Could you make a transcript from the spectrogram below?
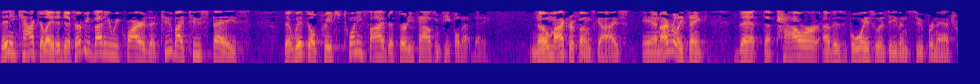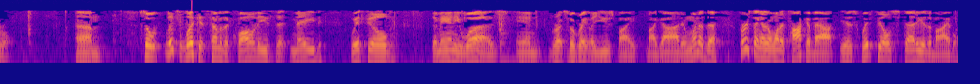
then he calculated if everybody required a two by two space, that Whitefield preached 25 to 30,000 people that day. No microphones, guys. And I really think that the power of his voice was even supernatural. Um, so let's look at some of the qualities that made Whitefield the man he was and so greatly used by, by God. And one of the first things I want to talk about is Whitefield's study of the Bible.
